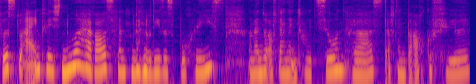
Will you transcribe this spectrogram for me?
wirst du eigentlich nur herausfinden, wenn du dieses Buch liest und wenn du auf deine Intuition hörst, auf dein Bauchgefühl.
